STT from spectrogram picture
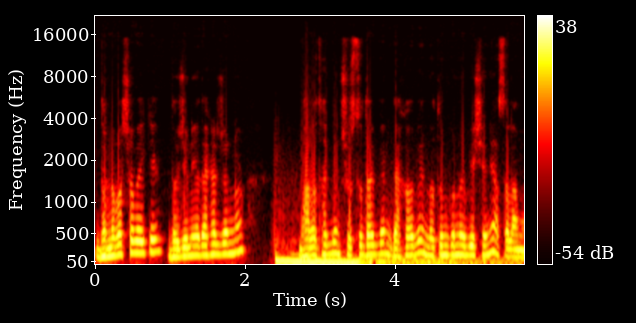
ধন্যবাদ সবাইকে। ধৈর্য নিয়ে দেখার জন্য। ভালো থাকবেন, সুস্থ থাকবেন। দেখা হবে নতুন কোনো বিষয় নিয়ে। আসসালামু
